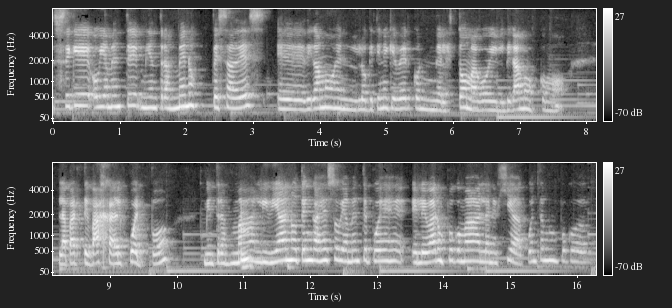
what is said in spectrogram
sé que obviamente mientras menos pesadez, eh, digamos, en lo que tiene que ver con el estómago y digamos como la parte baja del cuerpo, mientras más liviano tengas eso, obviamente puedes elevar un poco más la energía. Cuéntame un poco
